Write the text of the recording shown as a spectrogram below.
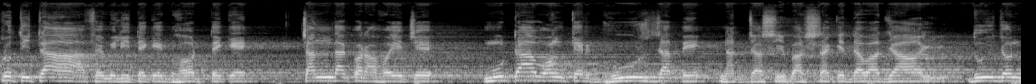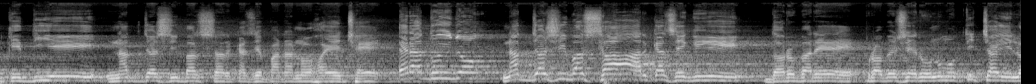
প্রতিটা ফ্যামিলি থেকে ঘর থেকে চান্দা করা হয়েছে। মোটা অঙ্কের ঘুষ যাতে নাজ্জাসী বাদশাকে দেওয়া যায়। দুইজনকে দিয়ে নাজ্জাসী বাদশার কাছে পাঠানো হয়েছে। এরা দুইজন নাজ্জাসী বাদশার কাছে গিয়ে দরবারে প্রবেশের অনুমতি চাইল।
